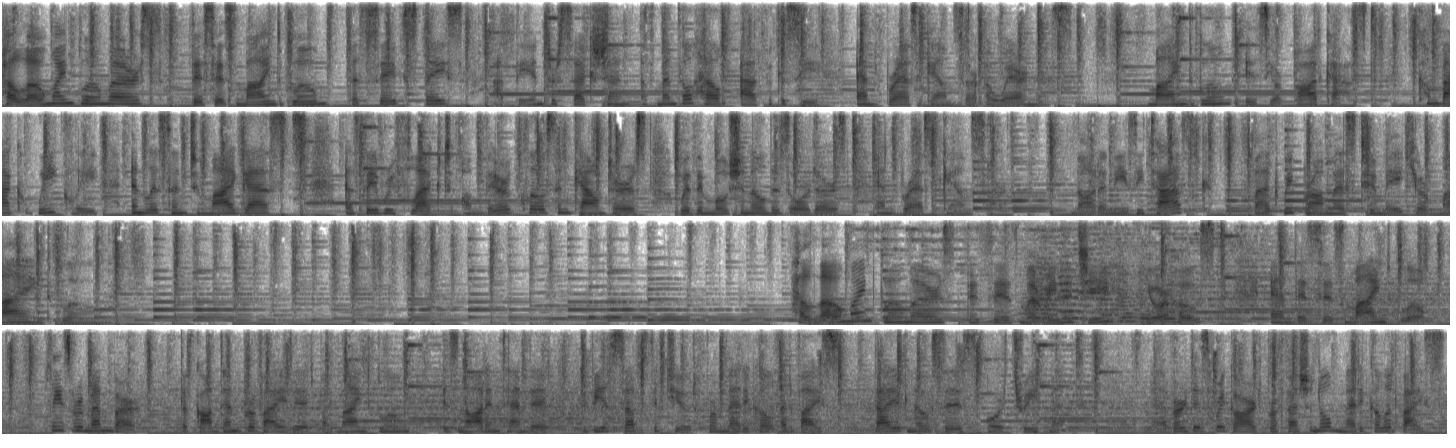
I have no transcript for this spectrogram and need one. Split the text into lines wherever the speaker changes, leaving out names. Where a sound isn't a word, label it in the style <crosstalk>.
Hello, Mind Bloomers! This is Mind Bloom, the safe space at the intersection of mental health advocacy and breast cancer awareness. Mind Bloom is your podcast. Come back weekly and listen to my guests as they reflect on their close encounters with emotional disorders and breast cancer. Not an easy task? But we promise to make your mind bloom. Hello, Mind Bloomers. This is Marina G, your host, and this is Mind Bloom. Please remember, the content provided by Mind Bloom is not intended to be a substitute for medical advice, diagnosis, or treatment never disregard professional medical advice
